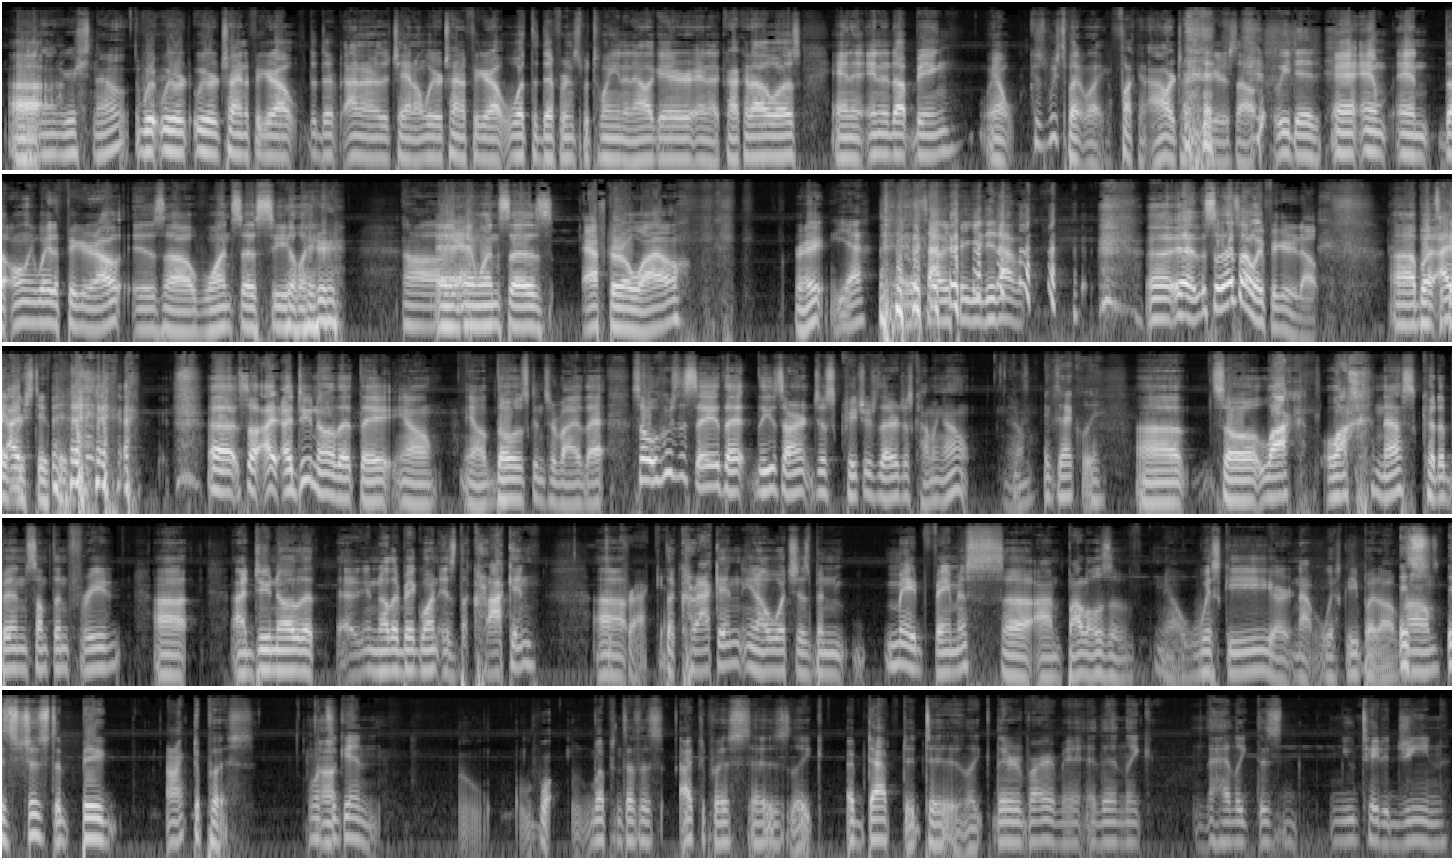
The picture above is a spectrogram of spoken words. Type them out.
Uh, longer snout. we, we were we were trying to figure out the diff- on another channel. We were trying to figure out what the difference between an alligator and a crocodile was, and it ended up being you know because we spent like a fucking hour trying to figure this out. We did. and, and and the only way to figure out is uh, one says "see you later," Oh and, yeah. and one says "after a while," right? yeah. yeah. That's how we figured it out. Uh, yeah, so that's how we figured it out. Uh, but I, I stupid. uh, so I, I do know that they, you know, you know, those can survive that. So who's to say that these aren't just creatures that are just coming out? You know, Exactly. uh, so Loch Loch Ness could have been something freed. Uh, I do know that uh, another big one is the Kraken. Uh, Kraken. The Kraken, you know, which has been made famous uh, on bottles of you know whiskey or not whiskey, but uh, It's rum. it's just a big octopus. Once Uh, again, weapons of this octopus has like adapted to like their environment, and then like had like this mutated gene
